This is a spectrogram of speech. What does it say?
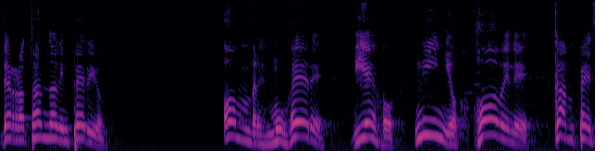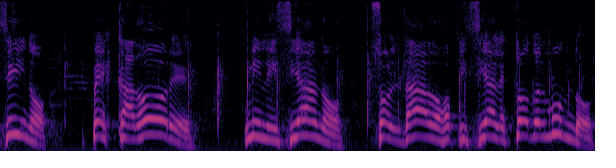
derrotando al imperio hombres, mujeres, viejos, niños, jóvenes, campesinos, pescadores, milicianos, soldados, oficiales, todo el mundo,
